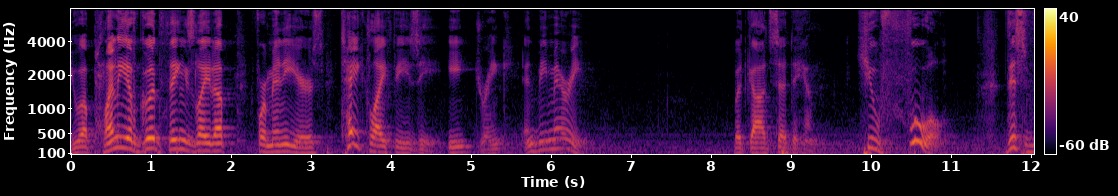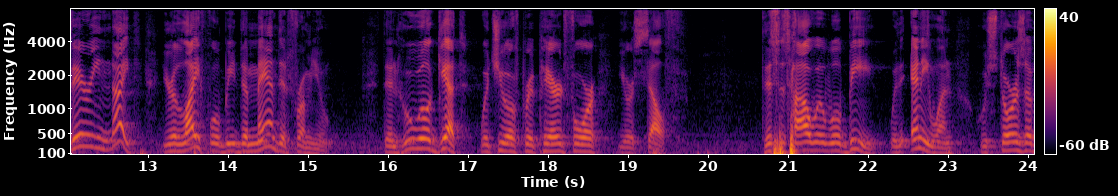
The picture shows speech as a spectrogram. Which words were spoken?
You have plenty of good things laid up for many years. Take life easy, eat, drink, and be merry. But God said to him, You fool, this very night your life will be demanded from you. Then who will get what you have prepared for yourself? This is how it will be with anyone who stores up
